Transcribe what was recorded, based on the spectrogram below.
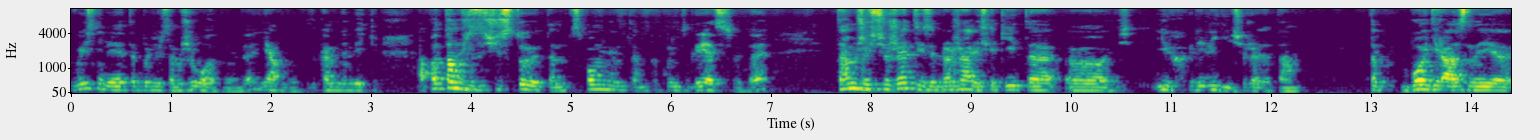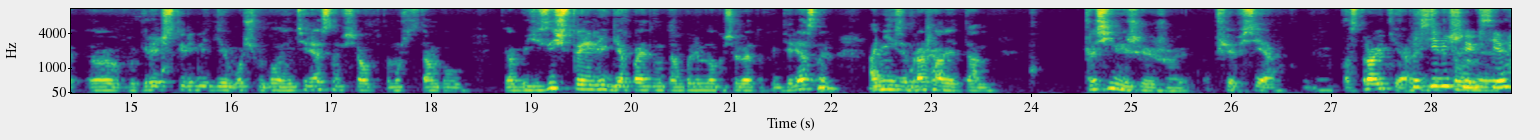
выяснили, это были там животные, да, явно в каменном веке. А потом же зачастую, там, вспомним там какую-нибудь Грецию, да, там же сюжеты изображались, какие-то э, их религии сюжеты там. Там боги разные, э, в греческой религии очень было интересно все, потому что там был как бы языческая религия, поэтому там были много сюжетов интересных. Они изображали там красивейшие же вообще все постройки. Красивейшие все.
